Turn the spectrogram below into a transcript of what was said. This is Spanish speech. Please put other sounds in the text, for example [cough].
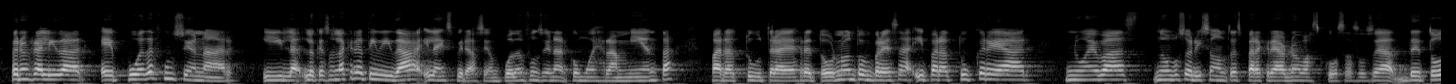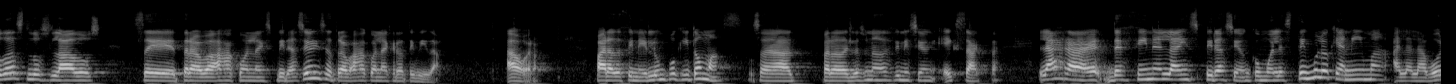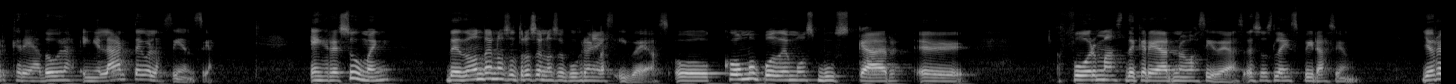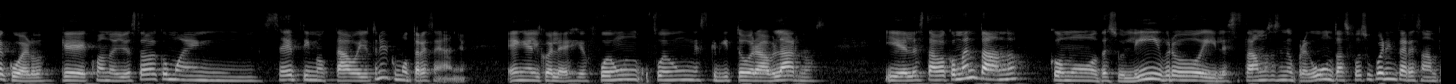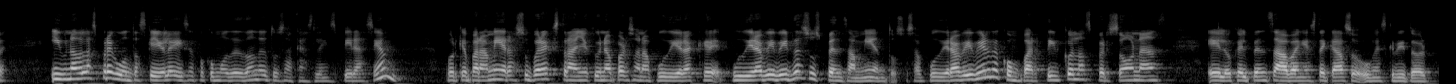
Pero en realidad eh, puede funcionar y lo que son la creatividad y la inspiración pueden funcionar como herramienta para tú traer retorno en tu empresa y para tú crear nuevas, nuevos horizontes, para crear nuevas cosas. O sea, de todos los lados se trabaja con la inspiración y se trabaja con la creatividad. Ahora, para definirlo un poquito más, o sea, para darles una definición exacta, la RAE define la inspiración como el estímulo que anima a la labor creadora en el arte o la ciencia en resumen, de dónde a nosotros se nos ocurren las ideas o cómo podemos buscar eh, formas de crear nuevas ideas. Eso es la inspiración. Yo recuerdo que cuando yo estaba como en séptimo, octavo, yo tenía como 13 años en el colegio, fue un, fue un escritor a hablarnos y él estaba comentando como de su libro y les estábamos haciendo preguntas, fue súper interesante. Y una de las preguntas que yo le hice fue como, ¿de dónde tú sacas la inspiración? Porque para mí era súper extraño que una persona pudiera, pudiera vivir de sus pensamientos, o sea, pudiera vivir de compartir con las personas eh, lo que él pensaba, en este caso, un escritor.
